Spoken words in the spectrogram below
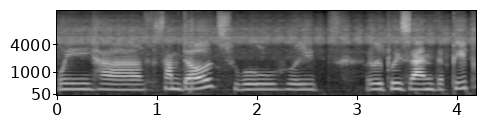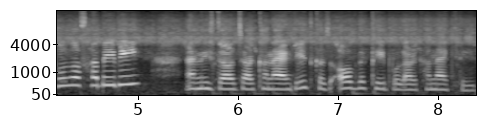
we have some dots who, represent the people of Habibi, and these dots are connected because all the people are connected.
